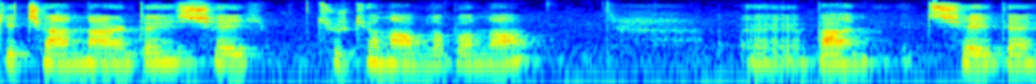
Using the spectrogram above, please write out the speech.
geçenlerde şey Türkan abla bana e, ben şeyde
